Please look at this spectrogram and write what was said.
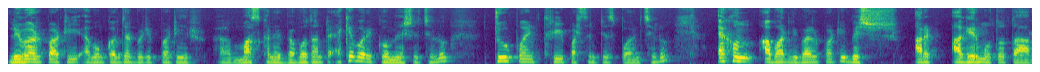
লিবার পার্টি এবং কনজারভেটিভ পার্টির মাঝখানের ব্যবধানটা একেবারে কমে এসেছিল two point three percentage point ছিল। এখন আবার লিবারেল পার্টি বেশ আরেক আগের মতো তার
